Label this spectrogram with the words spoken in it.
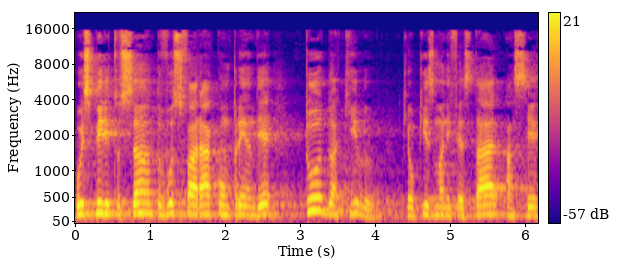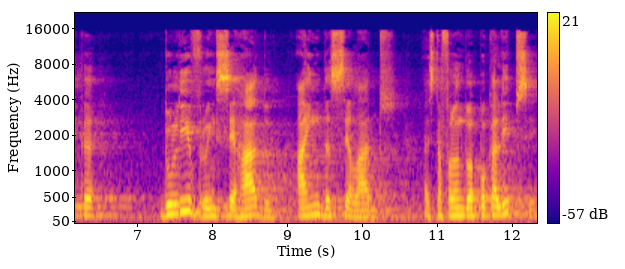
O Espírito Santo vos fará compreender tudo aquilo que eu quis manifestar acerca do livro encerrado, ainda selado. Está falando do Apocalipse,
